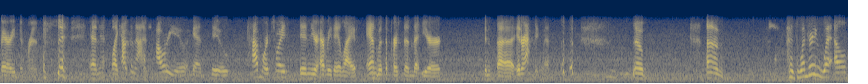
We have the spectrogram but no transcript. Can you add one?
very different and like how can that empower you again to have more choice in your everyday life and with the person that you're in, uh, interacting with. so, um, I was wondering what else,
